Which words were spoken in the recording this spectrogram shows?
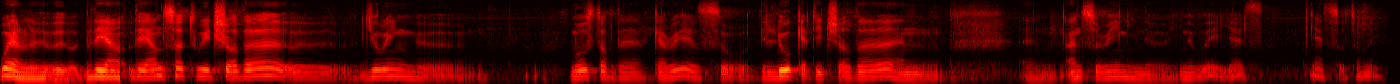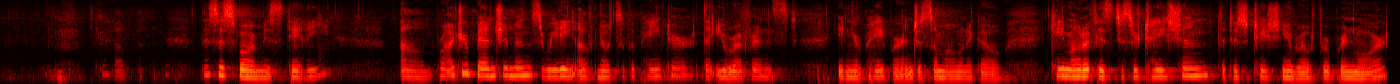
Well, uh, they, answer to each other uh, during uh, most of their careers. So they look at each other and, and answering in a, in a way, yes. Yes, certainly. This is for Ms. Terry. Um, Roger Benjamin's reading of Notes of a Painter that you referenced in your paper and just a moment ago came out of his dissertation, the dissertation he wrote for Bryn Mawr.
